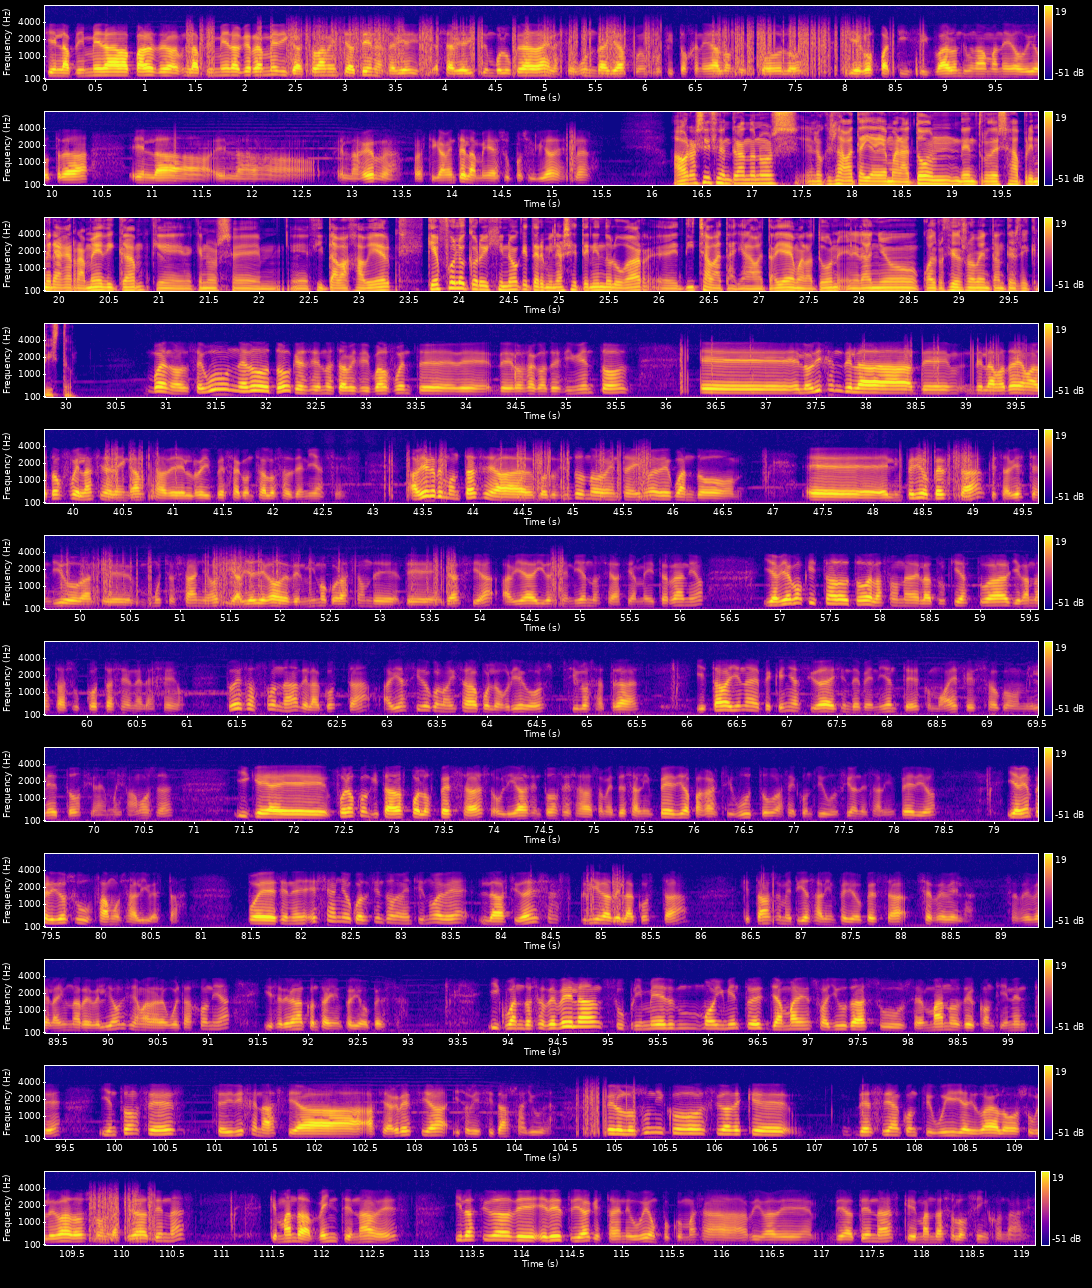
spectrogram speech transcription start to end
si en la primera parte, la primera guerra médica solamente Atenas se había, se había visto involucrada, en la segunda ya fue un conflicto general donde todos los griegos participaron de una manera o de otra en la, en la, en la guerra, prácticamente en la medida de sus posibilidades, claro. Ahora sí, centrándonos en lo que es la batalla de Maratón, dentro de esa primera guerra médica que, nos eh, eh, citaba Javier, ¿qué fue lo que originó que terminase teniendo lugar eh, dicha batalla, la batalla de Maratón, en el año 490 a.C.? Bueno, según Heródoto, que es nuestra principal fuente de, los acontecimientos, el origen de la, de la batalla de Maratón fue el ansia de venganza del rey persa contra los atenienses. Había que remontarse al 499 cuando eh, el imperio persa, que se había extendido durante muchos años y había llegado desde el mismo corazón de, Asia, había ido extendiéndose hacia el Mediterráneo y había conquistado toda la zona de la Turquía actual, llegando hasta sus costas en el Egeo. Toda esa zona de la costa había sido colonizada por los griegos siglos atrás y estaba llena de pequeñas ciudades independientes como Éfeso, como Mileto, ciudades muy famosas, y que eh, fueron conquistados por los persas, obligados entonces a someterse al imperio, a pagar tributo, a hacer contribuciones al imperio, y habían perdido su famosa libertad. Pues en ese año 499, las ciudades griegas de la costa, que estaban sometidas al imperio persa, se rebelan. Se rebelan. Hay una rebelión que se llama la Revuelta Jonia y se rebelan contra el imperio persa. Y cuando se rebelan, su primer movimiento es llamar en su ayuda a sus hermanos del continente, y entonces se dirigen hacia, hacia Grecia y solicitan su ayuda. Pero los únicos ciudades que desean contribuir y ayudar a los sublevados son la ciudad de Atenas, que manda 20 naves, y la ciudad de Eretria, que está en Eubea, un poco más arriba de, de Atenas, que manda solo 5 naves.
